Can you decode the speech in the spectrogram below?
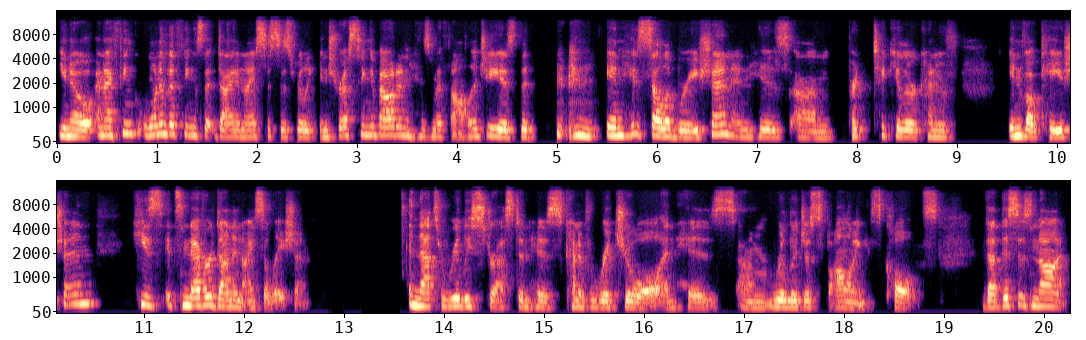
you know and i think one of the things that dionysus is really interesting about in his mythology is that in his celebration and his um, particular kind of invocation he's it's never done in isolation. And that's really stressed in his kind of ritual and his um, religious following his cults that this is not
